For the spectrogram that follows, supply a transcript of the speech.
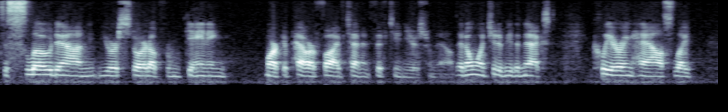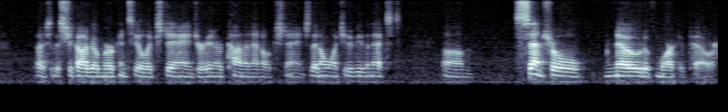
to slow down your startup from gaining market power 5, 10, and 15 years from now. They don't want you to be the next clearinghouse like uh, the Chicago Mercantile Exchange or Intercontinental Exchange. They don't want you to be the next um, central node of market power.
